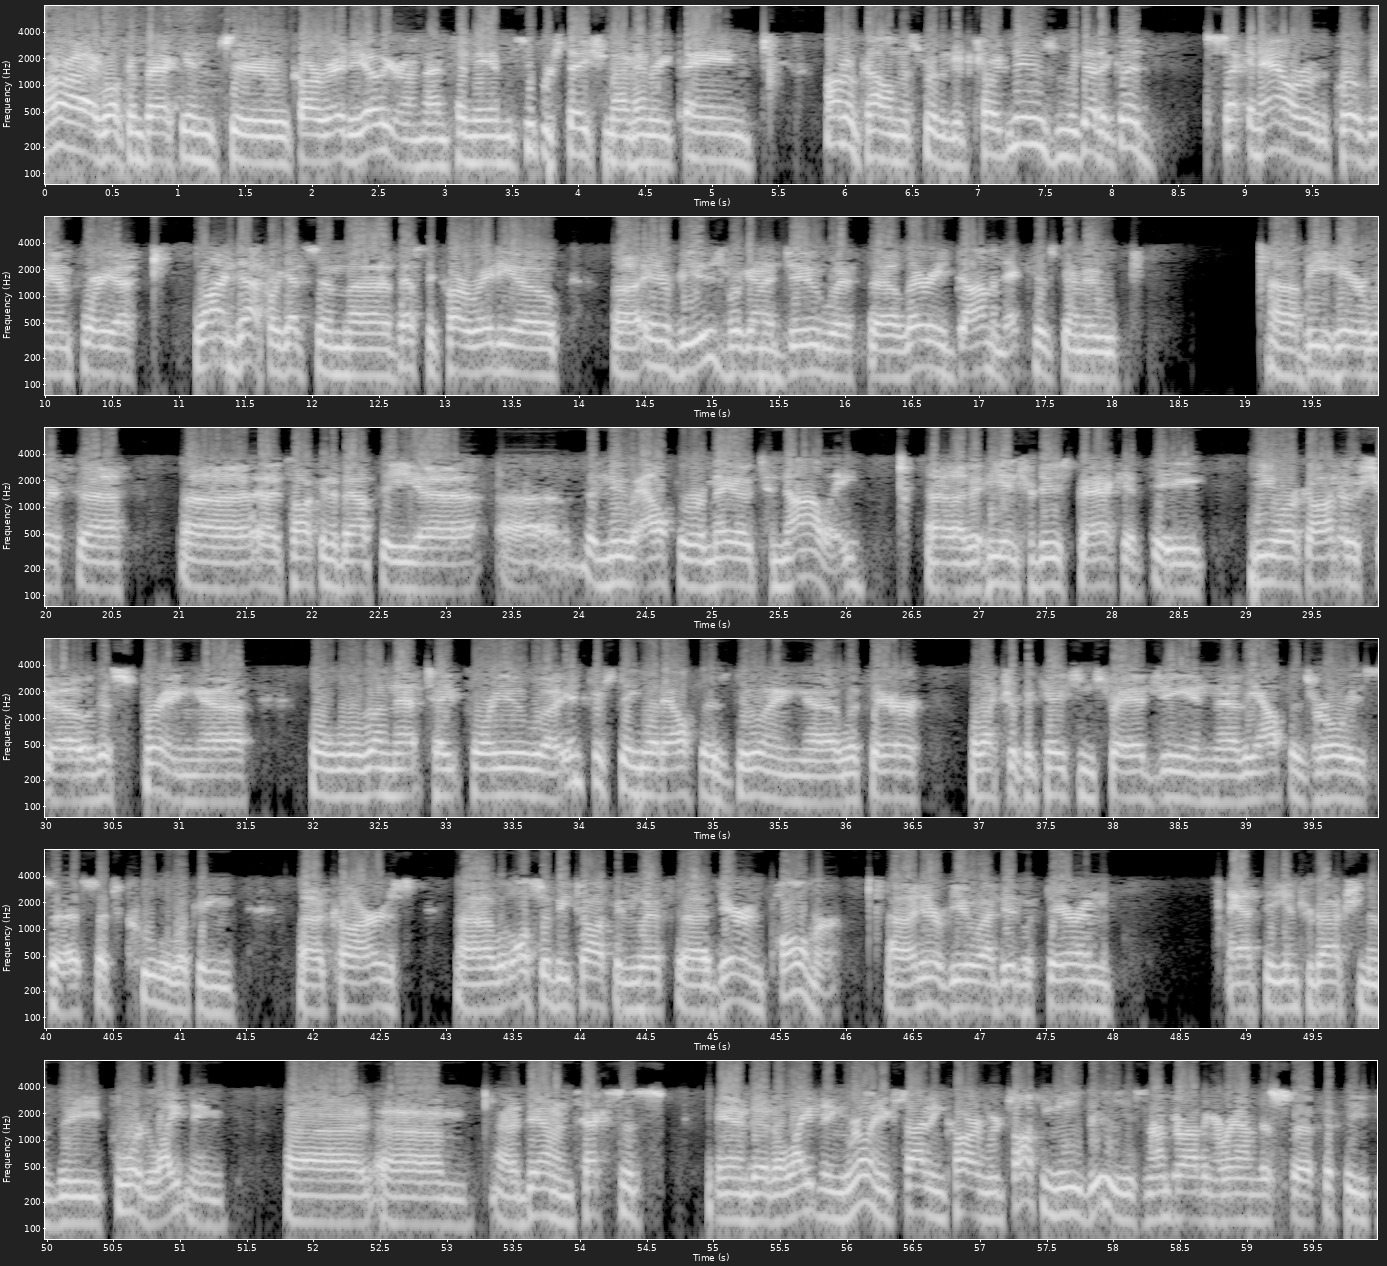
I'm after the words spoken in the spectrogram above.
All right, welcome back into Car Radio. You're on 910 AM Superstation. I'm Henry Payne, auto columnist for the Detroit News, and we got a good second hour of the program for you lined up. We got some uh, best of car radio uh, interviews we're going to do with uh, Larry Dominique, who's going to uh, be here with uh, uh, talking about the the new Alfa Romeo Tonale that he introduced back at the New York Auto Show this spring. Uh, we'll, we'll run that tape for you. Uh, interesting what Alfa is doing uh, with their electrification strategy, and uh, the Alfas are always uh, such cool-looking uh, cars. Uh, we'll also be talking with uh, Darren Palmer, uh, an interview I did with Darren at the introduction of the Ford Lightning uh, um, uh, down in Texas and uh, the Lightning, really exciting car. And we're talking EVs, and I'm driving around this uh, fifty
